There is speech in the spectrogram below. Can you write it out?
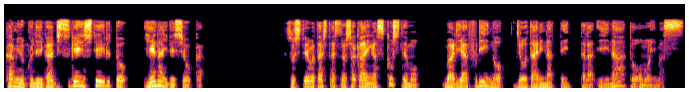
神の国が実現していると言えないでしょうか。そして私たちの社会が少しでもバリアフリーの状態になっていったらいいなぁと思います。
